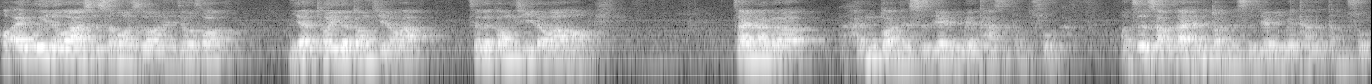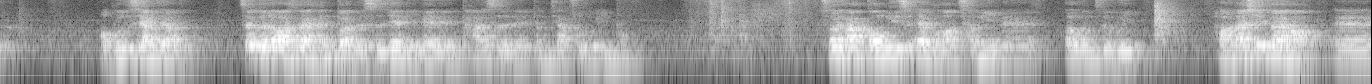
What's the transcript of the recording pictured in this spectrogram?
好，Fv 的话是什么时候呢？就是说，你要推一个东西的话。这个东西的话哈，在那个很短的时间里面它是等速的，至少在很短的时间里面它是等速的，哦，不是像这样子，这个的话是在很短的时间里面呢，它是呢等加速度运动，所以它的功率是 F 哈乘以呢二分之 v，好，那现在哈，呃，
